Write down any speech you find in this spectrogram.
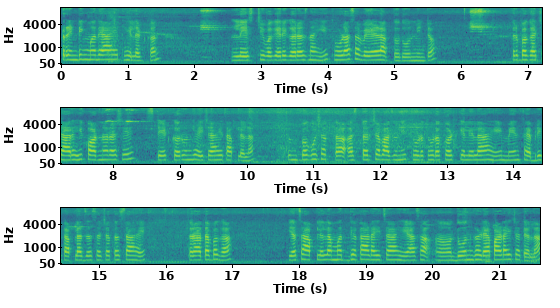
ट्रेंडिंगमध्ये आहेत हे लटकन. लेसची वगैरे गरज नाही. थोडासा वेळ लागतो दोन मिनटं. तर बघा चारही कॉर्नर असे स्टेट करून घ्यायचे आहेत आपल्याला. तुम्ही बघू शकता अस्तरच्या बाजूनी थोडं थोडं कट केलेलं आहे. मेन फॅब्रिक आपला जसाच्या तसा आहे. तर आता बघा याचा आपल्याला मध्य काढायचा आहे असा दोन घड्या पाडायच्या त्याला.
